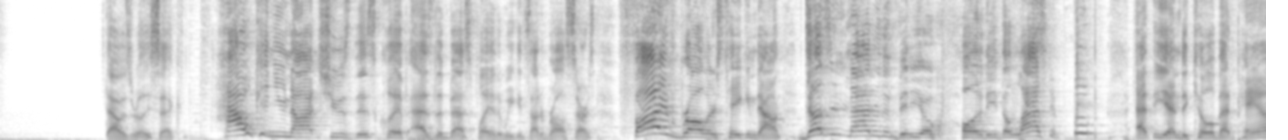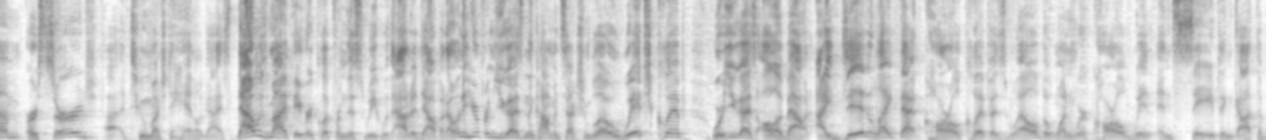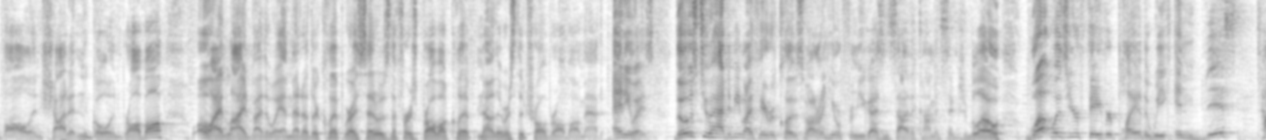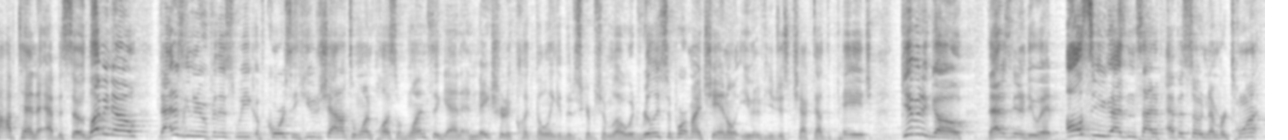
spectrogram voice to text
That was really sick. How can you not choose this clip as the best play of the week inside of Brawl Stars? Five brawlers taken down. Doesn't matter the video quality. The last boop at the end to kill that Pam or Surge. Uh, too much to handle, guys. That was my favorite clip from this week, without a doubt. But I want to hear from you guys in the comment section below. Which clip were you guys all about? I did like that Carl clip as well, the one where Carl went and saved and got the ball and shot it in the goal in Brawl Ball. Oh, I lied, by the way. On that other clip where I said it was the first Brawl Ball clip, no, there was the Troll Brawl Ball map. Anyways, those two had to be my favorite clips, so I want to hear from you guys inside the comment section below. What was your favorite play of the week in this top 10 episode? Let me know. That is going to do it for this week. Of course, a huge shout out to OnePlus once again, and make sure to click the link in the description below. It would really support my channel, even if you just checked out the page. Give it a go. That is going to do it. I'll see you guys inside of episode number 20.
